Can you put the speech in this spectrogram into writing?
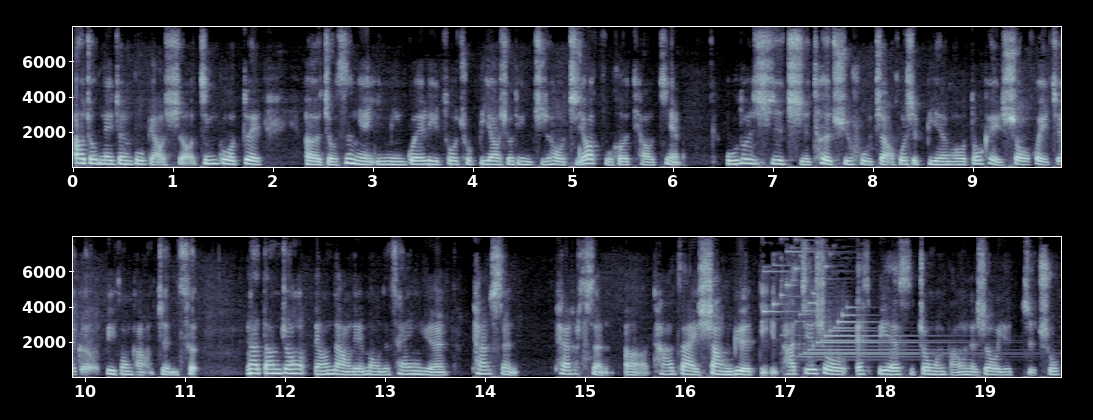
澳洲内政部表示哦，经过对呃九四年移民规例做出必要修订之后，只要符合条件，无论是持特区护照或是 BNO，都可以受惠这个避风港政策。那当中两党联盟的参议员 Person。Patterson，呃，他在上月底，他接受 SBS 中文访问的时候，也指出，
